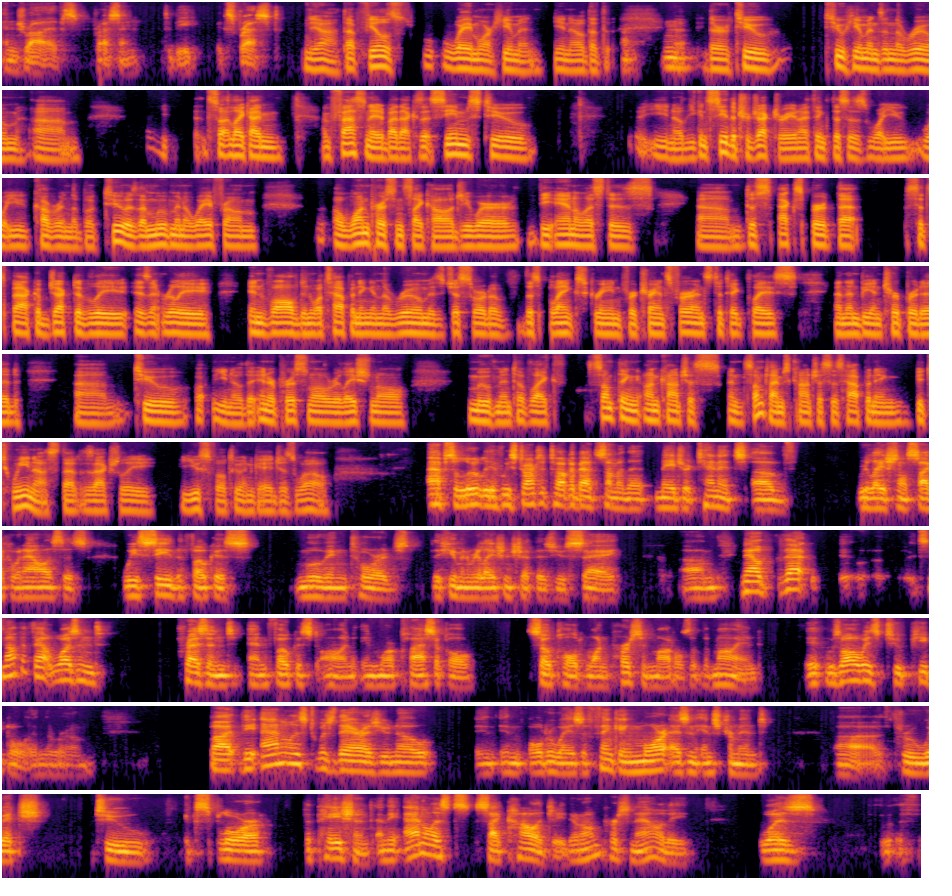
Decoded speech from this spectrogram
and drives pressing to be expressed yeah that feels way more human you know that the, mm-hmm. uh, there are two two humans in the room um so like i'm i'm fascinated by that because it seems to you know you can see the trajectory and i think this is what you what you cover in the book too is the movement away from a one person psychology where the analyst is um, this expert that sits back objectively isn't really involved in what's happening in the room is just sort of this blank screen for transference to take place and then be interpreted um, to you know the interpersonal relational movement of like something unconscious and sometimes conscious is happening between us that is actually useful to engage as well Absolutely. If we start to talk about some of the major tenets of relational psychoanalysis, we see the focus moving towards the human relationship, as you say. Um, now, that it's not that that wasn't present and focused on in more classical so called one person models of the mind. It was always two people in the room. But the analyst was there, as you know, in, in older ways of thinking more as an instrument uh, through which to explore the patient and the analyst's psychology, their own personality, was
